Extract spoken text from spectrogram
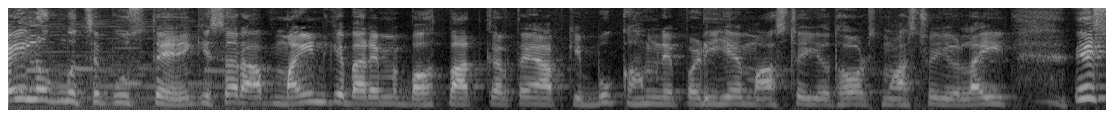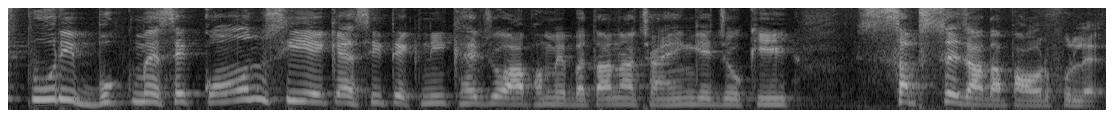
कई लोग मुझसे पूछते हैं कि सर, आप माइंड के बारे में बहुत बात करते हैं, आपकी बुक हमने पढ़ी है, master your thoughts, master your life. इस पूरी बुक में से कौन सी एक ऐसी टेक्निक है जो आप हमें बताना चाहेंगे जो कि सबसे ज़्यादा पावरफुल है?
